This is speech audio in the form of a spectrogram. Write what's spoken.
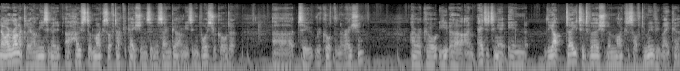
Now ironically I'm using a, a host of Microsoft applications in the same go. I'm using Voice Recorder uh, to record the narration. I'm, record, uh, I'm editing it in the updated version of Microsoft Movie Maker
